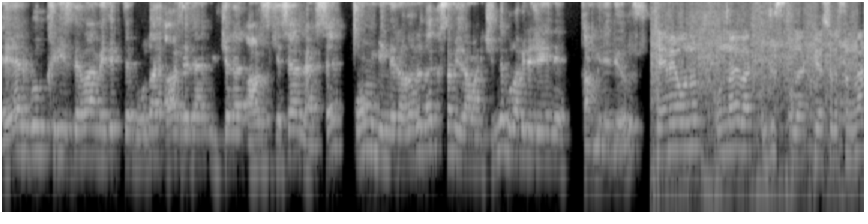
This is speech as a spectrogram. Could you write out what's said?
Eğer bu kriz devam edip de buğday arz eden ülkeler arzı keserlerse 10 bin liraları da kısa bir zaman içinde bulabileceğini tahmin ediyoruz. TMO'nun unları var ucuz olarak piyasada sunulan.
